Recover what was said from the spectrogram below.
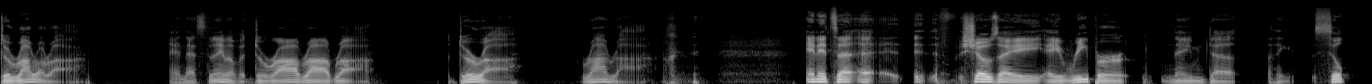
Durarara, and that's the name of it. Durarara, Dura, Rara, and it's a, a, it shows a a reaper named uh, I think Sil-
